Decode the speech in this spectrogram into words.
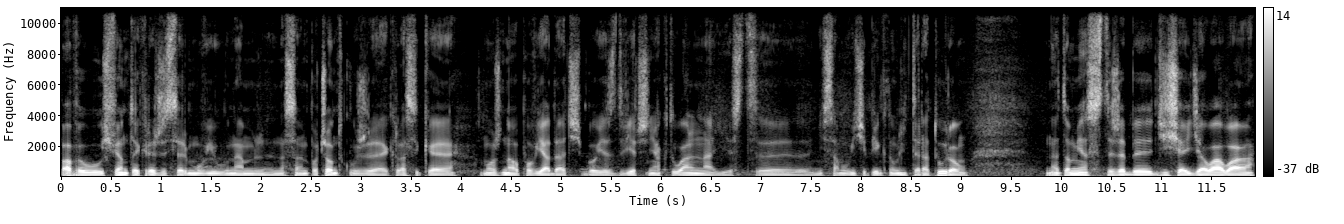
Paweł Świątek, reżyser, mówił nam na samym początku, że klasykę można opowiadać, bo jest wiecznie aktualna i jest e, niesamowicie piękną literaturą. Natomiast, żeby dzisiaj działała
